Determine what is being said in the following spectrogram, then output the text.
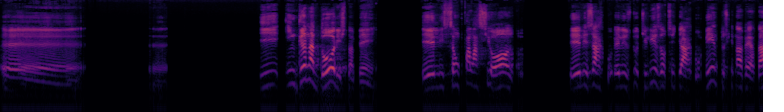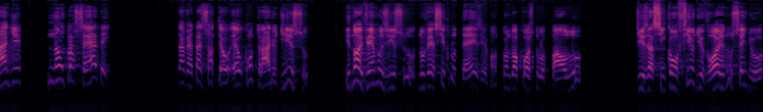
é, é, e enganadores também. Eles são falaciosos. Eles, eles utilizam-se de argumentos que, na verdade, não procedem. Na verdade, são até o, é o contrário disso. E nós vemos isso no versículo 10, irmão, quando o apóstolo Paulo diz assim: Confio de vós no Senhor,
